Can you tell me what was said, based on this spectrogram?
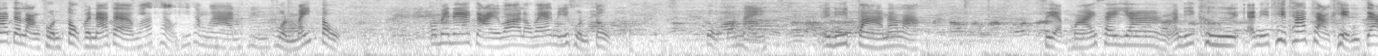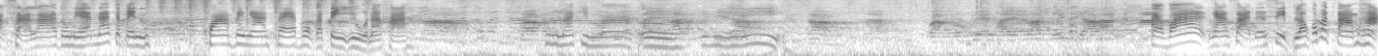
น่าจะหลังฝนตกไปนะ แต่ว่าแถวที่ทำงานฝนไม่ตก ก็ไม่แน่ใจว่าเราแวกนี้ฝนตก ตกตอนไหนอันนี้ปลาน่ารัก เสียบไม้ไส้ย่าง อันนี้คืออันนี้ที่ถ้าจากเห็นจากศาลาตรงนี้น่าจะเป็นความเป็นงานแฟร์ปกติอยู่นะคะคือน่ากินมาก เออเยลลี่ฝั่งโรงเรียนรัฐวิทยาแต่ว่างานศาสตร์เดือนสิบเราก็มาตามหา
